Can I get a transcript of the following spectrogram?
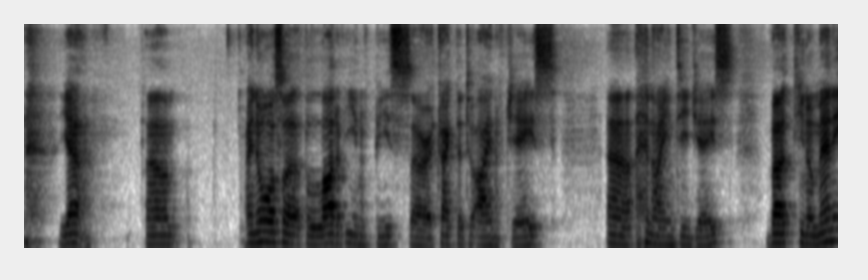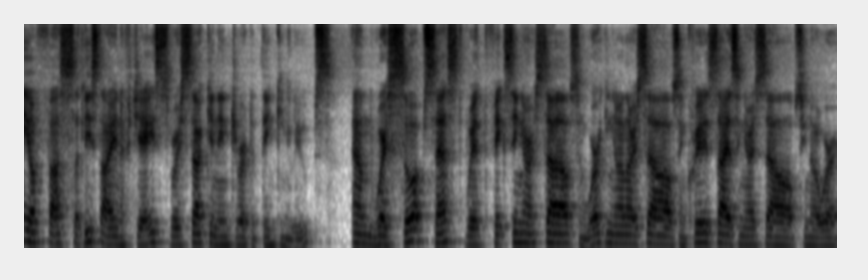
yeah. Um, I know also that a lot of ENFPs are attracted to INFJs uh, and INTJs. But, you know, many of us, at least INFJs, we're stuck in introverted thinking loops. And we're so obsessed with fixing ourselves and working on ourselves and criticizing ourselves. You know, we're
